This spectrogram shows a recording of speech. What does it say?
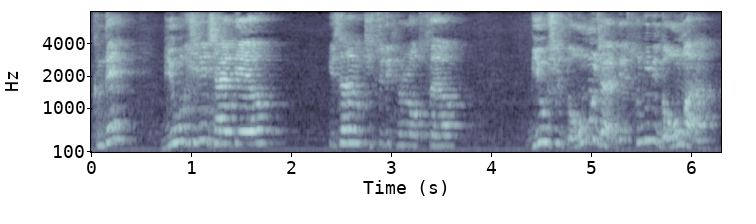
근데 미용실이 잘 돼요. 이 사람은 기술이 별로 없어요. 미용실 너무 잘 돼. 손님이 너무 많아.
